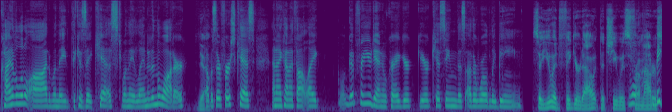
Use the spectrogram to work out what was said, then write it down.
kind of a little odd when they because they kissed when they landed in the water. Yeah. That was their first kiss, and I kind of thought like, well, good for you, Daniel Craig. You're you're kissing this otherworldly being. So you had figured out that she was Well, from outer because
